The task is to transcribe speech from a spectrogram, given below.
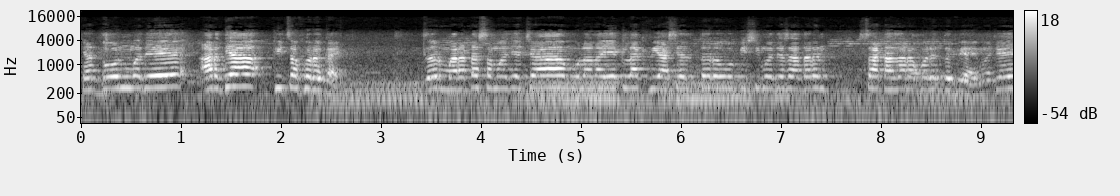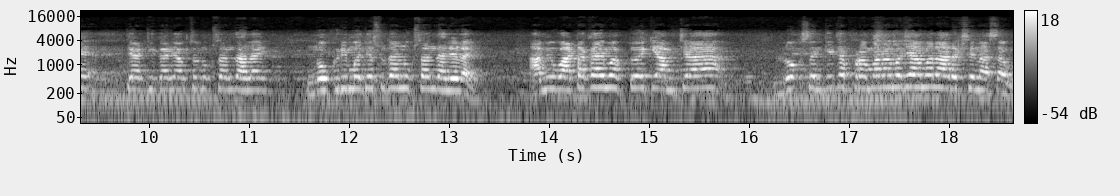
ह्या दोनमध्ये अर्ध्या फीचा फरक आहे. जर मराठा समाजाच्या मुलाला एक लाख फी असेल तर ओबीसीमध्ये साधारण साठ हजारापर्यंत फी आहे. म्हणजे त्या ठिकाणी आमचं नुकसान झालं आहे नोकरीमध्ये सुद्धा नुकसान झालेलं आहे. आम्ही वाटा काय मागतोय की आमच्या लोकसंख्येच्या प्रमाणामध्ये आम्हाला आरक्षण असावं.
